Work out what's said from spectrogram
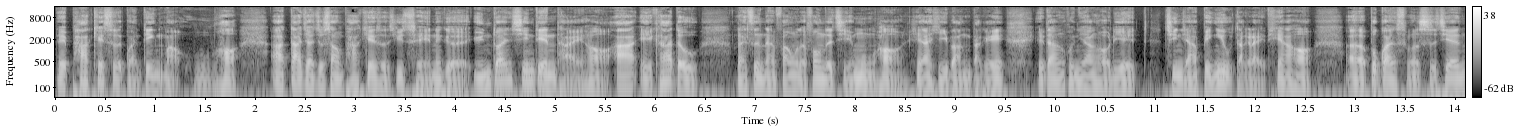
那 Podcast 的管定马屋哈啊，大家就上 Podcast 去扯那个云端新电台哈啊，下卡都来自南方的风的节目哈。现在希望大家也当分享好你的亲戚朋友大家来听哈。呃，不管什么时间，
